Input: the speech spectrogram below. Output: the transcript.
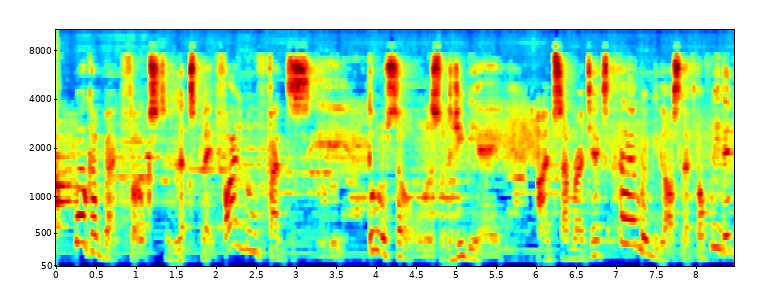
Welcome back folks to Let's Play Final Fantasy Dawn of Souls on the GBA. I'm Samurai TX and when we last left off we did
